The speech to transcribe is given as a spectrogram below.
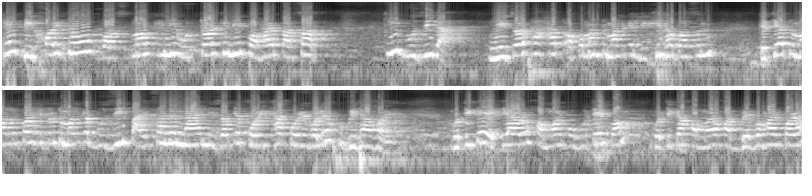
সেই বিষয়টো প্ৰশ্নখিনি উত্তৰখিনি পঢ়াৰ পাছত কি বুজিলা? নিজৰ ভাষাত অকণমান তোমালোকে লিখি থবাচোন। তেতিয়া তোমালোকৰ সেইটো তোমালোকে বুজি পাইছা নে নাই নিজকে পৰীক্ষা কৰিবলৈ সুবিধা হয়। গতিকে এতিয়া আৰু সময় বহুতেই কম। গতিকে সময়ৰ সদব্যৱহাৰ কৰা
